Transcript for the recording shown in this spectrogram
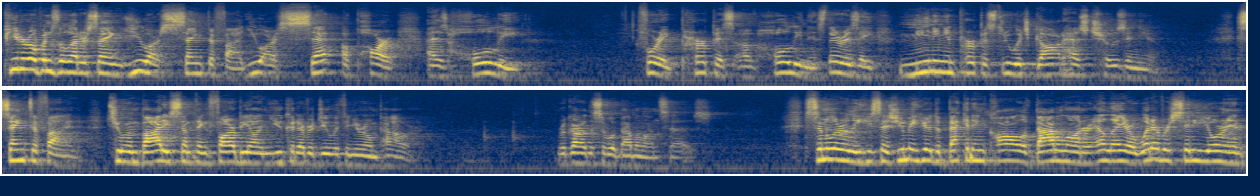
Peter opens the letter saying, You are sanctified, you are set apart as holy for a purpose of holiness. There is a meaning and purpose through which God has chosen you. Sanctified to embody something far beyond you could ever do within your own power, regardless of what Babylon says. Similarly, he says, You may hear the beckoning call of Babylon or LA or whatever city you're in,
